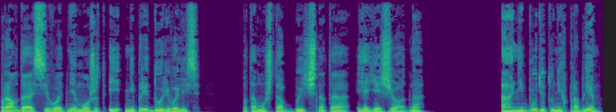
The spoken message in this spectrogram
Правда, сегодня, может, и не придуривались, потому что обычно-то я езжу одна, а не будет у них проблем,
